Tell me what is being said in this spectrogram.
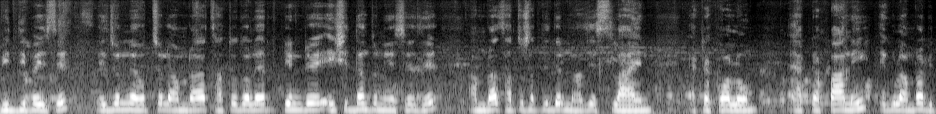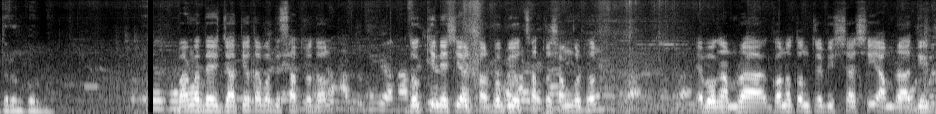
বৃদ্ধি পেয়েছে। এই জন্য হচ্ছিল আমরা ছাত্রদলের কেন্দ্রে এই সিদ্ধান্ত নিয়েছে যে আমরা ছাত্রছাত্রীদের মাঝে স্লাইন, একটা কলম, একটা পানি, এগুলো আমরা বিতরণ করব। বাংলাদেশ জাতীয়তাবাদী ছাত্রদল, দক্ষিণ এশিয়ার সর্ববৃহৎ ছাত্র সংগঠন, এবং আমরা গণতন্ত্রে বিশ্বাসী, আমরা দীর্ঘ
